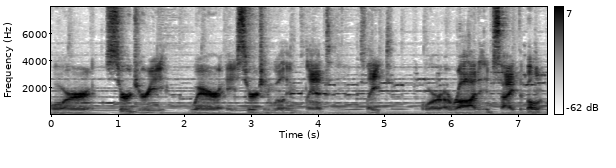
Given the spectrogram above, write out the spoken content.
or surgery, where a surgeon will implant a plate or a rod inside the bone.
